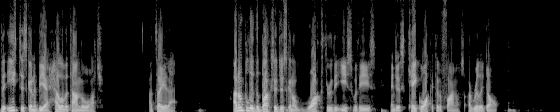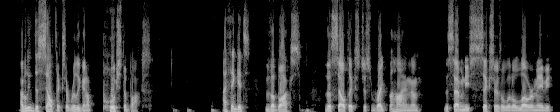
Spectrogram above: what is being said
The East is going to be a hell of a time to watch. I'll tell you that. I don't believe the Bucks are just going to walk through the East with ease and just cakewalk it to the finals. I really don't. I believe the Celtics are really going to push the Bucks. I think it's the Bucks, the Celtics just right behind them, the 76ers a little lower maybe,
